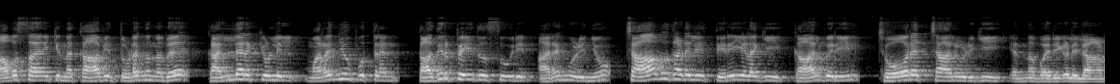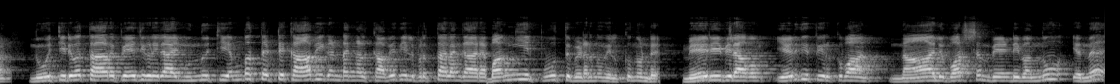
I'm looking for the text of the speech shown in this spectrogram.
അവസാനിക്കുന്ന കാവ്യം തുടങ്ങുന്നത് കല്ലറയ്ക്കുള്ളിൽ മറഞ്ഞു പുത്രൻ കതിർ പെയ്തു സൂര്യൻ അരങ്ങൊഴിഞ്ഞു ചാവുകടലിൽ തിരയിളകി കാൽവരിയിൽ ചോരച്ചാലൊഴുകി എന്ന വരികളിലാണ്. നൂറ്റി ഇരുപത്തി ആറ് പേജുകളിലായി മുന്നൂറ്റി എൺപത്തെട്ട് കാവ്യഖണ്ഡങ്ങൾ കവിതയിൽ വൃത്താലങ്കാര ഭംഗിയിൽ പൂത്ത് വിടർന്നു നിൽക്കുന്നുണ്ട്. മേരി വിലാപം എഴുതി തീർക്കുവാൻ നാല് വർഷം വേണ്ടി വന്നു എന്ന്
